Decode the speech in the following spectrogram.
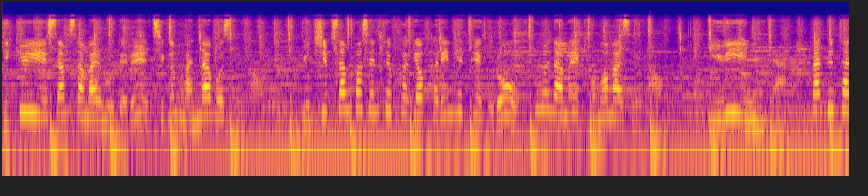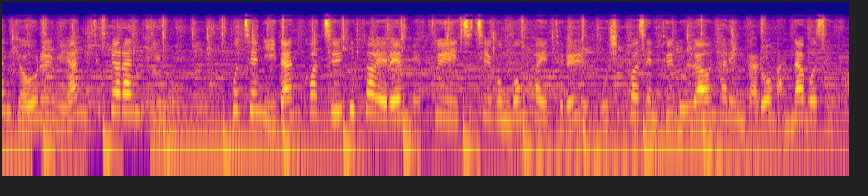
DQ1331 모델을 지금 만나보세요. 63% 파격 할인 혜택으로 훈훈함을 경험하세요. 2위입니다. 따뜻한 겨울을 위한 특별한 기호. 포첸 2단 쿼츠 히터 LM FH700 화이트를 50% 놀라운 할인가로 만나보세요.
